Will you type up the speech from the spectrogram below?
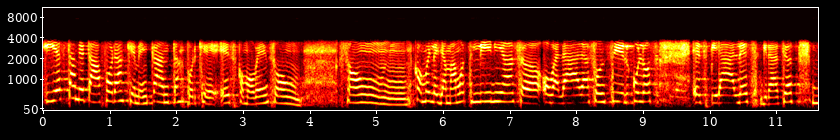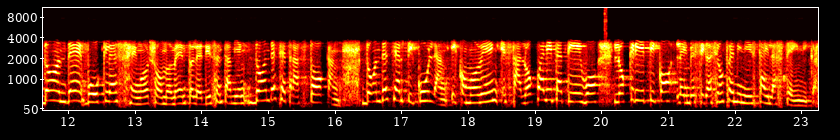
y esta metáfora que me encanta porque es como ven son son, como le llamamos, líneas uh, ovaladas, son círculos, espirales, gracias, donde bucles, en otro momento les dicen también, donde se trastocan, donde se articulan. Y como ven, está lo cualitativo, lo crítico, la investigación feminista y las técnicas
